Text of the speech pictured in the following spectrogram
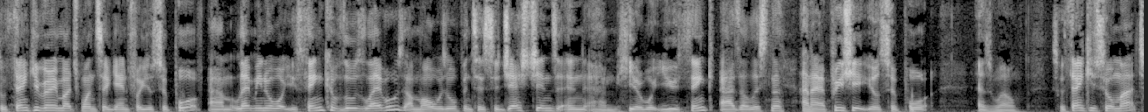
So thank you very much once again for your support. Um, let me know what you think of those levels. I'm always open to suggestions and um, hear what you think as a listener. And I appreciate your support as well. So thank you so much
